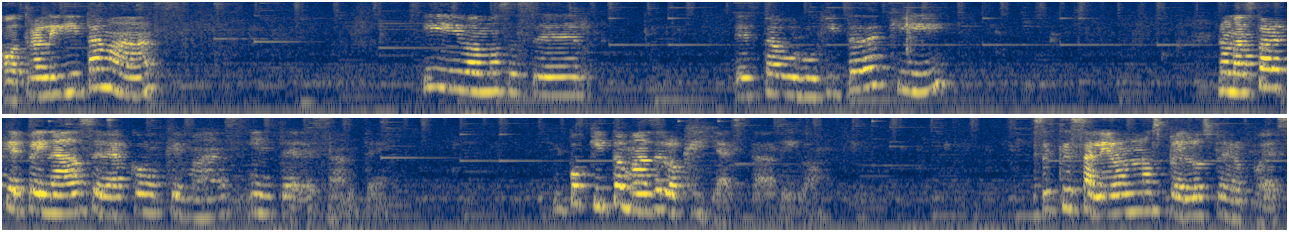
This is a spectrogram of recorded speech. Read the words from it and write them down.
Otra liguita más. Y vamos a hacer esta burbujita de aquí. Nomás para que el peinado se vea como que más interesante. Un poquito más de lo que ya está, digo. Es que salieron unos pelos, pero pues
